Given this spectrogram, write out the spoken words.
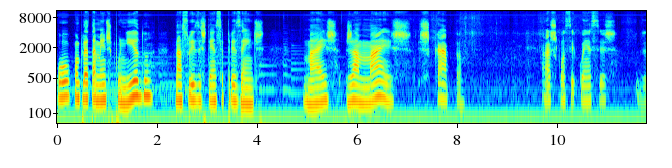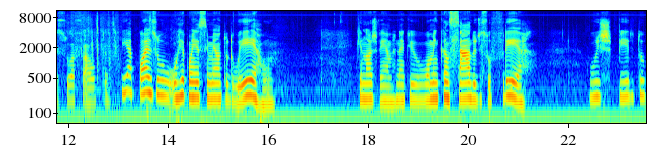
ou completamente punido na sua existência presente, mas jamais escapa às consequências de sua falta. E após o, o reconhecimento do erro, que nós vemos, né, que o homem cansado de sofrer, o espírito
